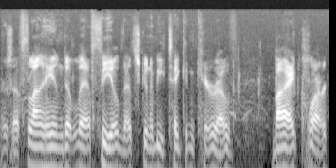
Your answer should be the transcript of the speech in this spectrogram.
There's a fly into left field that's going to be taken care of by Clark.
